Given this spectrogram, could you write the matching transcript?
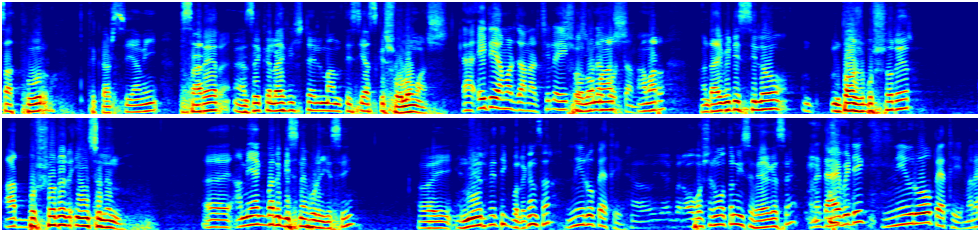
সাতপুর। থেকে আসছি। আমি স্যারের জেকে লাইফ স্টাইল মানতেছি আজকে ষোলো মাস। হ্যাঁ এইটাই আমার জানার ছিল এই ষোলো মাস আমার ডায়াবেটিস ছিল দশ বছরের আট বছরের ইনসুলিন আমি একবারে বিছনায় পড়ে গেছি। ওই নিউরোপ্যাথিক বলে কেন স্যার? নিউরোপ্যাথি হ্যাঁ ওই একবার অবসরের মতো নিচে হয়ে গেছে। মানে ডায়াবেটিক নিউরোপ্যাথি মানে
